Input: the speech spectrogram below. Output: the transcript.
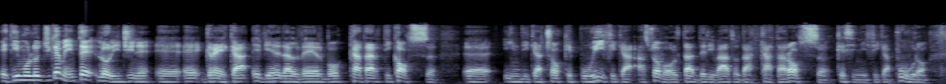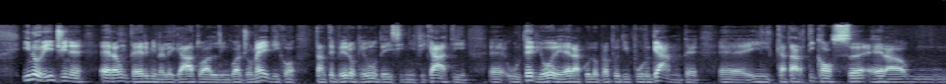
Etimologicamente l'origine è, è greca e viene dal verbo catartikos, eh, indica ciò che purifica a sua volta, derivato da kataros, che significa puro. In origine era un termine legato al linguaggio medico, tant'è vero che uno dei significati eh, ulteriori era quello proprio di purgante. Eh, il catarticos era un,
